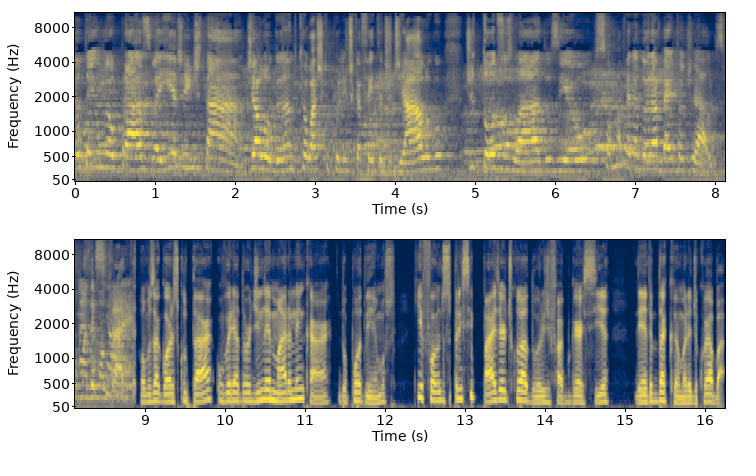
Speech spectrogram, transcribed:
eu tenho o meu prazo aí, a gente está dialogando, que eu acho que política é feita de diálogo, de todos os lados, e eu sou uma vereadora aberta ao diálogo, sou uma Mas democrata. Vamos agora escutar o vereador Dilemar Alencar, do Podemos, que foi um dos principais articuladores de Fábio Garcia dentro da Câmara de Cuiabá.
